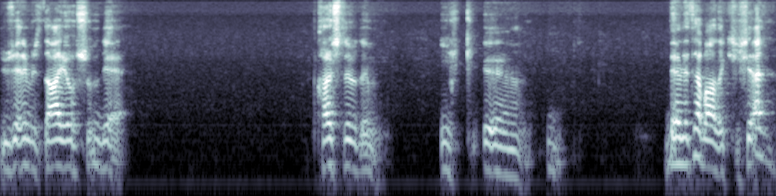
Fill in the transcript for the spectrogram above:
düzenimiz daha iyi olsun diye karıştırdığım ilk e, devlete bağlı kişiler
